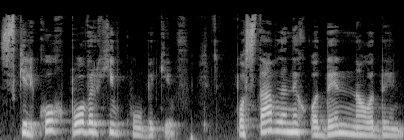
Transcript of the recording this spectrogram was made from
з кількох поверхів кубиків, поставлених один на один.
